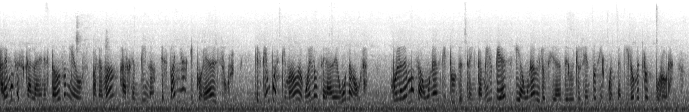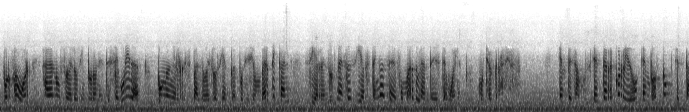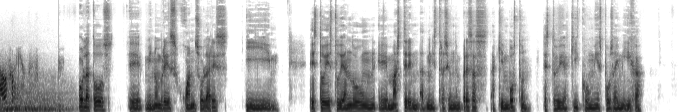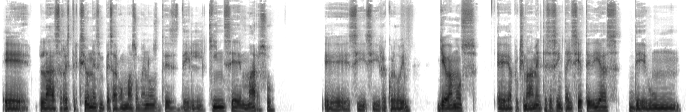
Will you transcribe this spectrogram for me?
Haremos escala en Estados Unidos, Panamá, Argentina, España y Corea del Sur. El tiempo estimado de vuelo será de una hora. Volaremos a una altitud de 30.000 pies y a una velocidad de 850 kilómetros por hora. Por favor, hagan uso de los cinturones de seguridad, pongan el respaldo de su asiento en posición vertical, cierren sus mesas y absténganse de fumar durante este vuelo. Muchas gracias. Empezamos este recorrido en Boston, Estados Unidos. Hola a todos, eh, mi nombre es Juan Solares y estoy estudiando un eh, máster en administración de empresas aquí en Boston. Estoy aquí con mi esposa y mi hija. Eh, las restricciones empezaron más o menos desde el 15 de marzo, si, si recuerdo bien. Llevamos eh, aproximadamente 67 días de un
